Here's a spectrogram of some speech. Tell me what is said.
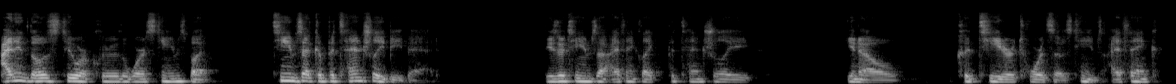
I think those two are clearly the worst teams, but teams that could potentially be bad. These are teams that I think like potentially, you know, could teeter towards those teams. I think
